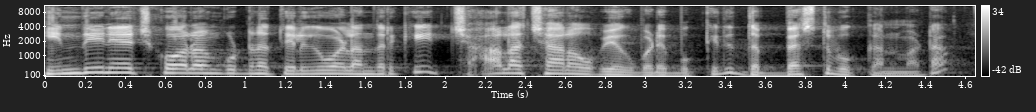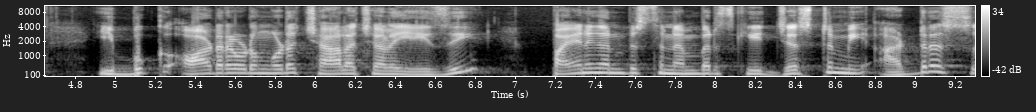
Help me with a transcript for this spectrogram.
హిందీ నేర్చుకోవాలనుకుంటున్న తెలుగు వాళ్ళందరికీ చాలా చాలా ఉపయోగపడే బుక్ ఇది. ద బెస్ట్ బుక్ అనమాట ఈ బుక్ ఆర్డర్ అవ్వడం కూడా చాలా చాలా ఈజీ పైన కనిపిస్తున్న నెంబర్స్కి జస్ట్ మీ అడ్రస్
